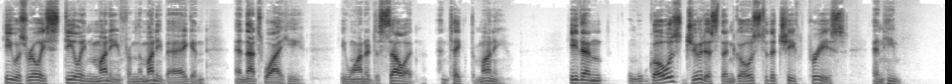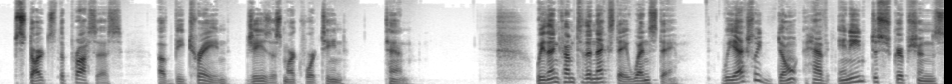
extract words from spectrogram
he was really stealing money from the money bag, and, and that's why he, he wanted to sell it and take the money. He then goes, Judas then goes to the chief priests and he starts the process of betraying Jesus, Mark 14 10. We then come to the next day, Wednesday. We actually don't have any descriptions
